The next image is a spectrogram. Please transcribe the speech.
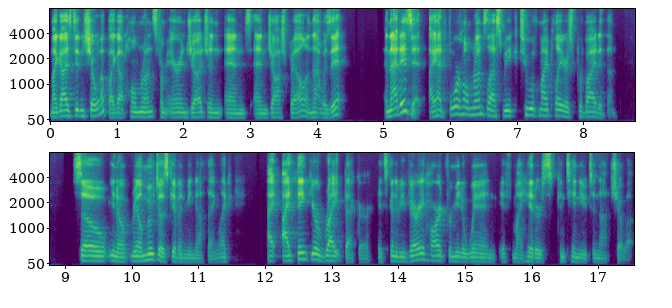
my guys didn't show up. I got home runs from Aaron Judge and and and Josh Bell, and that was it. And that is it. I had four home runs last week. Two of my players provided them. So, you know, Realmuto's given me nothing. Like I, I think you're right, Becker. It's going to be very hard for me to win if my hitters continue to not show up.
